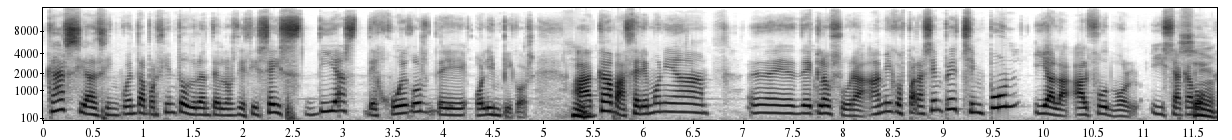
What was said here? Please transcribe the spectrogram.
casi al 50% durante los 16 días de Juegos de Olímpicos. Hmm. Acaba ceremonia eh, de clausura, amigos para siempre, chimpún y ala, al fútbol. Y se acabó.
